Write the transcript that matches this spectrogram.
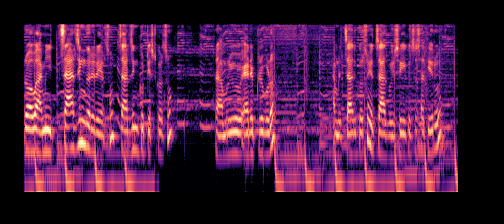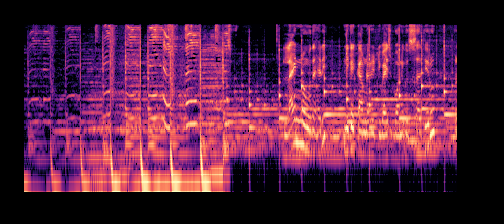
र अब हामी चार्जिङ गरेर हेर्छौँ चार्जिङको टेस्ट गर्छौँ र हाम्रो यो एडेप्टरबाट हामीले चार्ज गर्छौँ। यो चार्ज भइसकेको छ साथीहरू। लाइन नहुँदाखेरि निकै काम लाग्ने डिभाइस बनेको छ साथीहरू। र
